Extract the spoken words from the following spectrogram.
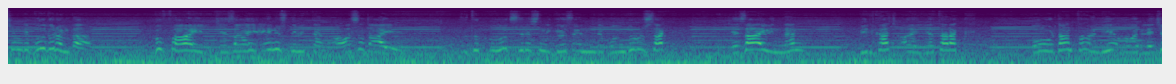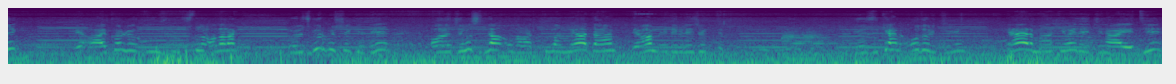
Şimdi bu durumda bu fail cezayı en üst limitten alsa dahi tutukluluk süresini göz önünde bulundurursak cezaevinden birkaç ay yatarak doğrudan tahliye olabilecek ve alkol ve uyuşturucusunu alarak özgür bir şekilde aracını silah olarak kullanmaya devam, devam edebilecektir. Gözüken odur ki eğer mahkeme de cinayeti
